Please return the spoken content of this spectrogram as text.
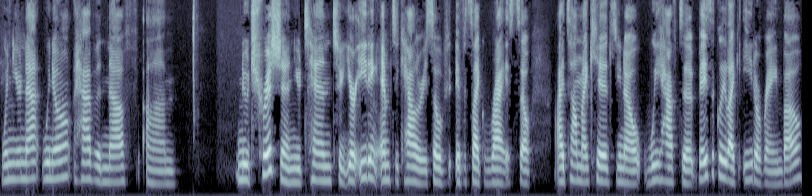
When you're not when you don't have enough um, nutrition, you tend to you're eating empty calories. So if, if it's like rice, so I tell my kids, you know, we have to basically like eat a rainbow.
